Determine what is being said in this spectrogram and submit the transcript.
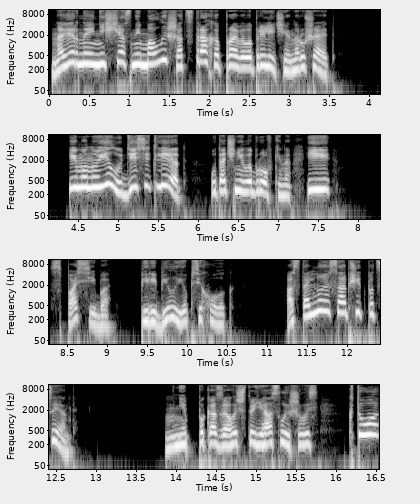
Наверное, несчастный малыш от страха правила приличия нарушает». «Иммануилу десять лет», — уточнила Бровкина, и... «Спасибо», — перебил ее психолог. «Остальное сообщит пациент. Мне показалось, что я ослышалась. «Кто?»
